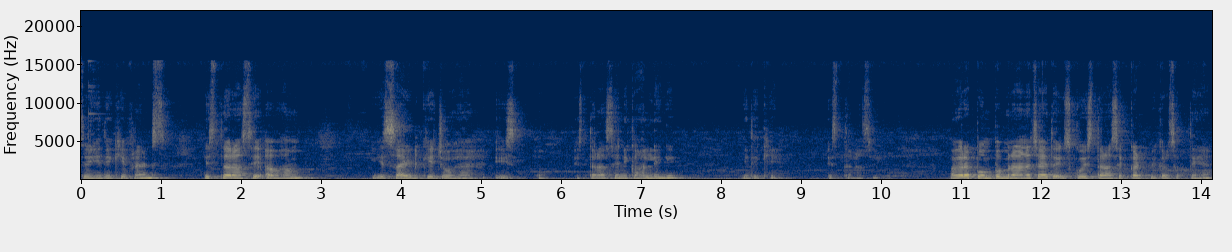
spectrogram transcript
तो ये देखिए फ्रेंड्स, इस तरह से अब हम ये साइड के जो है, इस इस तरह से निकाल लेंगे। ये देखिए, इस तरह से। अगर आप पोम बनाना चाहें तो इसको इस तरह से कट भी कर सकते हैं।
